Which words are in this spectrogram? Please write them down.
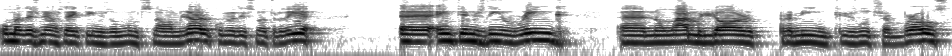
uma das melhores tag teams do mundo, se não a melhor, como eu disse no outro dia. Uh, em termos de in-ring, uh, não há melhor para mim que os Lucha Bros,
